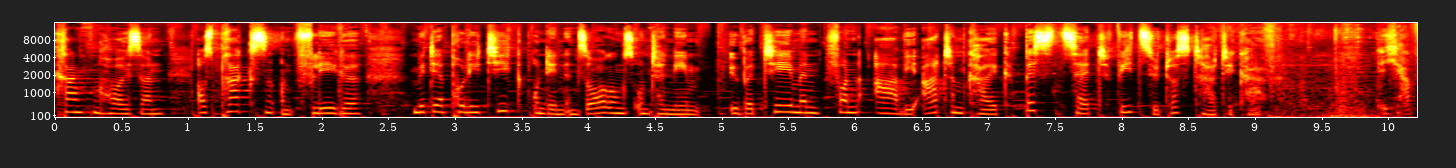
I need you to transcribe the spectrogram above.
Krankenhäusern, aus Praxen und Pflege, mit der Politik und den Entsorgungsunternehmen über Themen von A wie Atemkalk bis Z wie Zytostatika. Ich habe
